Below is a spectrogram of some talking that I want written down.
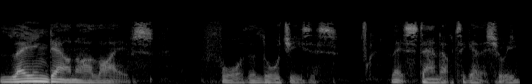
laying down our lives for the Lord Jesus. Let's stand up together, shall we?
